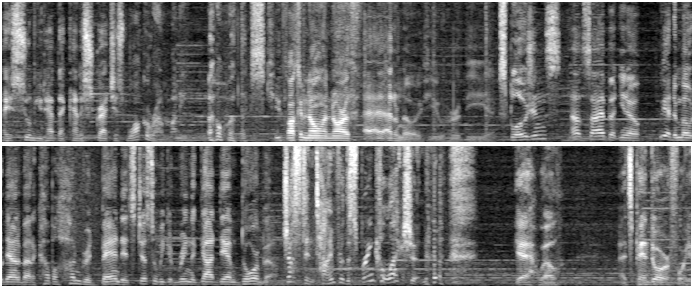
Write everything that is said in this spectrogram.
You guys. I assume you'd have that kind of scratches walk around money. Oh, well, excuse me. Fucking me. Nolan North. I, I don't know if you heard the explosions outside, but, you know, we had to mow down about a couple hundred bandits just so we could ring the goddamn doorbell. Just in time for the spring collection. Yeah, well, that's Pandora for you.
